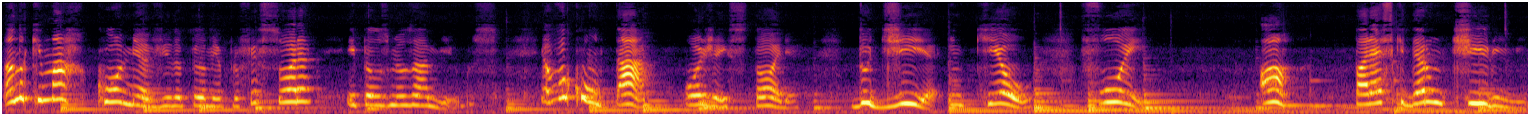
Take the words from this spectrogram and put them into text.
Ano que marcou minha vida pela minha professora e pelos meus amigos. Eu vou contar hoje a história do dia em que eu fui. Ó, oh, parece que deram um tiro em mim.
